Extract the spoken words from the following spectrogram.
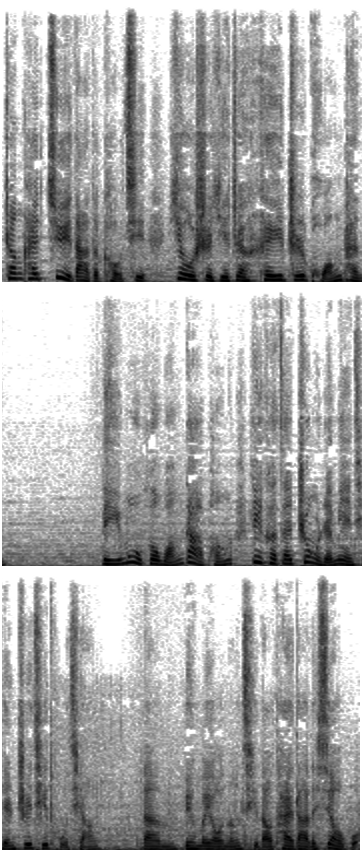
张开巨大的口气，又是一阵黑汁狂喷。李牧和王大鹏立刻在众人面前支起土墙，但并没有能起到太大的效果。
